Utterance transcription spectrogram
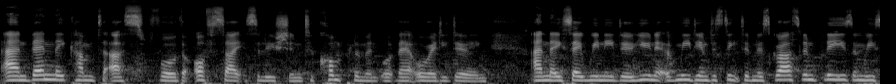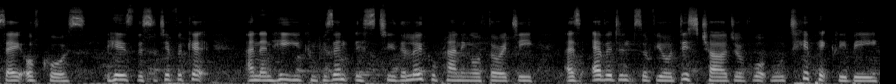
And then they come to us for the off site solution to complement what they're already doing and they say we need a unit of medium distinctiveness grassland please and we say of course here's the certificate and then here you can present this to the local planning authority as evidence of your discharge of what will typically be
